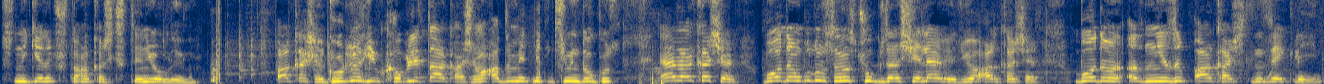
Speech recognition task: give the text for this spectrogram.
Şimdi gelip şuradan arkadaşlık isteğini yollayalım. Arkadaşlar gördüğünüz gibi kabul etti arkadaşlar. Adım Mehmet 2009. Eğer arkadaşlar bu adamı bulursanız çok güzel şeyler veriyor arkadaşlar. Bu adamın adını yazıp arkadaşlığınızı ekleyin.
